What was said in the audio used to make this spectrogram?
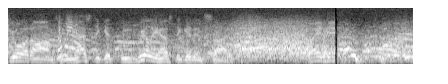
short arms, and he has to get. He really has to get inside. Right hand.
